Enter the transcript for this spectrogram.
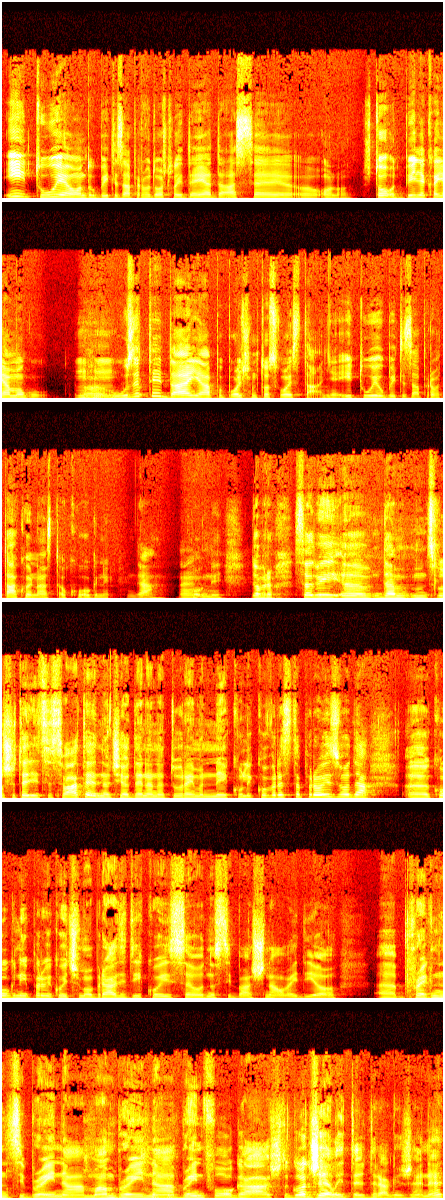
I tu je onda u biti zapravo došla ideja da se uh, ono, što od biljaka ja mogu uh, Mhm. uzeti da ja poboljšam to svoje stanje. I tu je u biti zapravo tako je nastao kogni. Da, E. kogni. Dobro, sad bi e, da slušateljice shvate, znači Adena Natura ima nekoliko vrsta proizvoda. Kogni je prvi koji ćemo obraditi koji se odnosi baš na ovaj dio pregnancy braina, mom braina, brain foga, što god želite, drage žene.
